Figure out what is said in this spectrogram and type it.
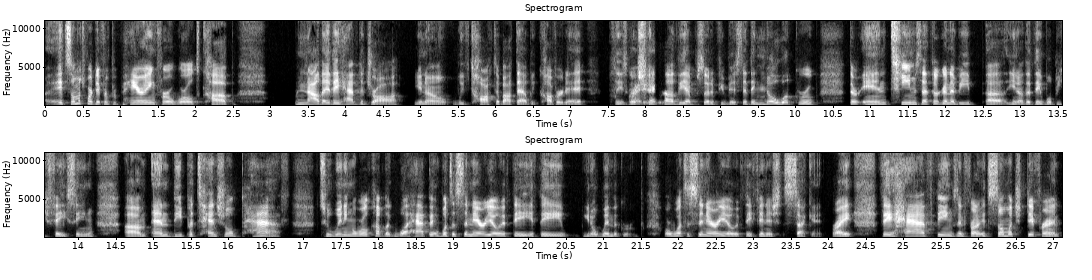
it's so much more different preparing for a World Cup now that they have the draw. You know, we've talked about that, we covered it. Please go right. check out the episode if you missed it. They know what group they're in, teams that they're going to be, uh, you know, that they will be facing, um, and the potential path to winning a World Cup. Like, what happened? What's a scenario if they if they you know win the group, or what's a scenario if they finish second? Right? They have things in front. Of It's so much different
